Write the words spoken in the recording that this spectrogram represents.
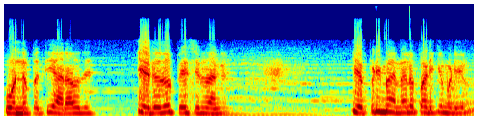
உன்னை பத்தி யாராவது ஏதேதோ பேசிடுறாங்க. எப்படிம்மா என்னால படிக்க முடியும்?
